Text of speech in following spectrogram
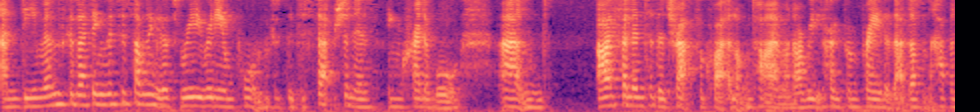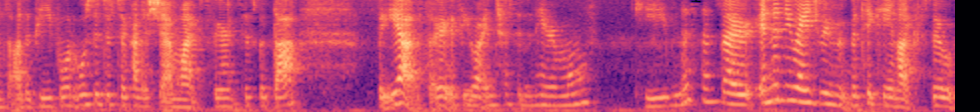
and demons, because I think this is something that's really, really important because the deception is incredible and I fell into the trap for quite a long time, and I really hope and pray that that doesn't happen to other people, and also just to kind of share my experiences with that but yeah, so if you are interested in hearing more, keep listening. So in the New Age movement, particularly like spir-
